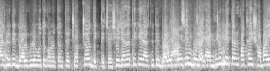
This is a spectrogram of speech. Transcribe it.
রাজনৈতিক দলগুলোর মতো গণতন্ত্রের চর্চাও দেখতে চাই। সেই জায়গা থেকে রাজনৈতিক দলে আছেন বলে একজন নেতার কথাই সবাই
